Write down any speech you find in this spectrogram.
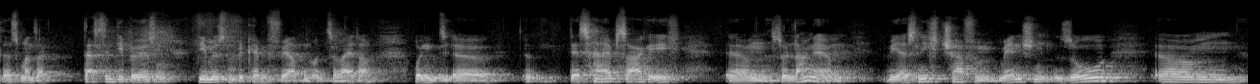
dass man sagt, das sind die Bösen, die müssen bekämpft werden und so weiter. Und äh, deshalb sage ich, ähm, solange wir es nicht schaffen, Menschen so ähm,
